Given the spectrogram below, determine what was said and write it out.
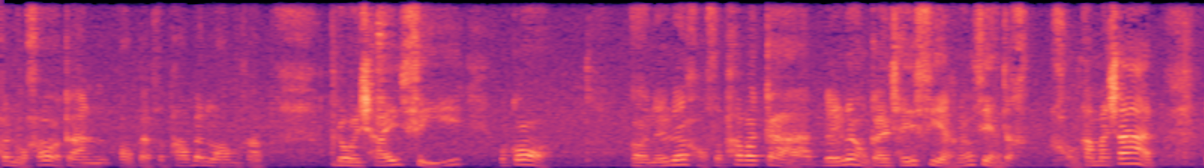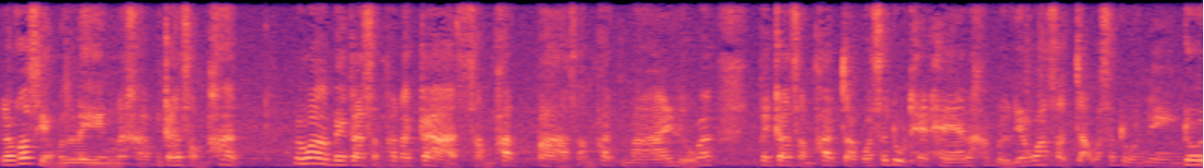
ผนวกเข้ากับการออกแบบสภาพแวดล้อมครับ โดยใช้สีแล้วก็ในเรื่องของสภาพอากาศ ในเรื่องของการใช้เสียงทั้งเสียงจากของธรรมชาติ แล้วก็เสียงบรรเลงนะครับเป็นการสัมผัสไม่ว่าเป็นการสัมผัสอากาศ สัมผัสป่า สัมผัสไม้ หรือว่าเป็นการสัมผัสจากวัสดุแท้ๆนะครับ หรือเรียกว่าสัจจะวัสดุนั่นเอง โดย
